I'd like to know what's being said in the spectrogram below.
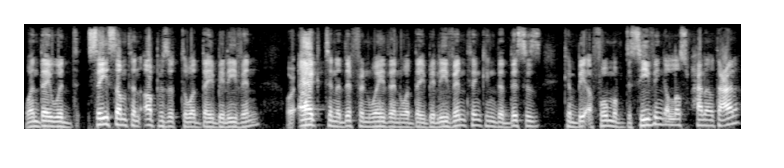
when they would say something opposite to what they believe in, or act in a different way than what they believe in, thinking that this is, can be a form of deceiving Allah subhanahu wa ta'ala,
